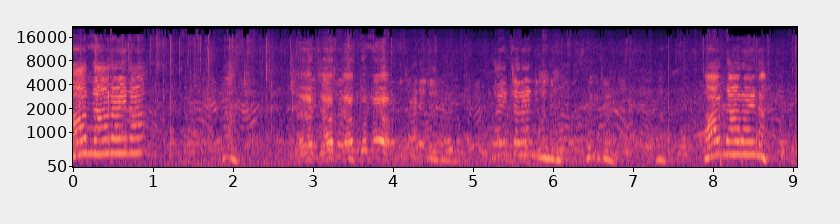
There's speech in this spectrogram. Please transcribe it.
ఆర్ నారాయణ ఆ, ఇట్లా రండి మీరు. మీరు ఇట్లా రండి. ఆ, ఆర్ నారాయణ ఆ,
